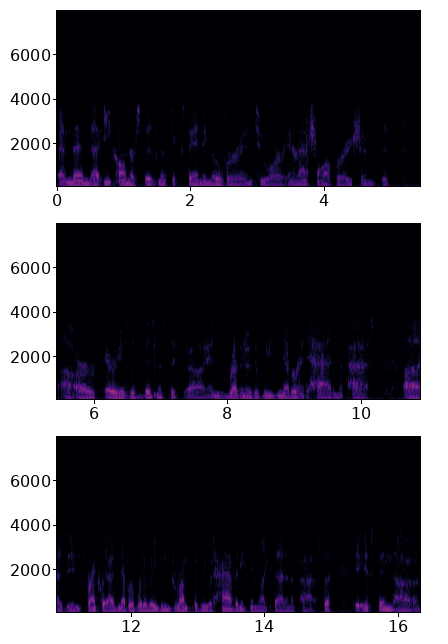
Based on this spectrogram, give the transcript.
and then that e-commerce business expanding over into our international operations that uh, are areas of business that uh, and revenue that we never had had in the past. Uh, and frankly, I never would have even dreamt that we would have anything like that in the past. So it's been uh,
